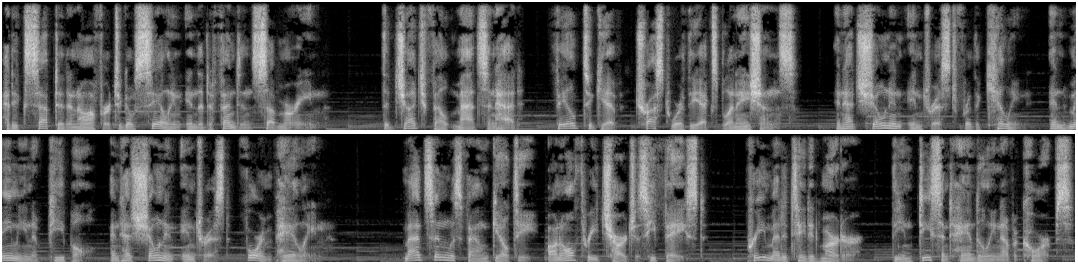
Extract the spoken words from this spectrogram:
had accepted an offer to go sailing in the defendant's submarine the judge felt Madsen had failed to give trustworthy explanations and had shown an interest for the killing and maiming of people and has shown an interest for impaling. Madsen was found guilty on all three charges he faced premeditated murder, the indecent handling of a corpse,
